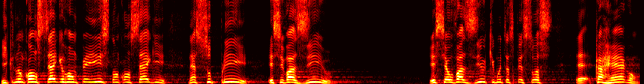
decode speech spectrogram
e que não consegue romper isso, não consegue né, suprir esse vazio. Esse é o vazio que muitas pessoas é, carregam.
